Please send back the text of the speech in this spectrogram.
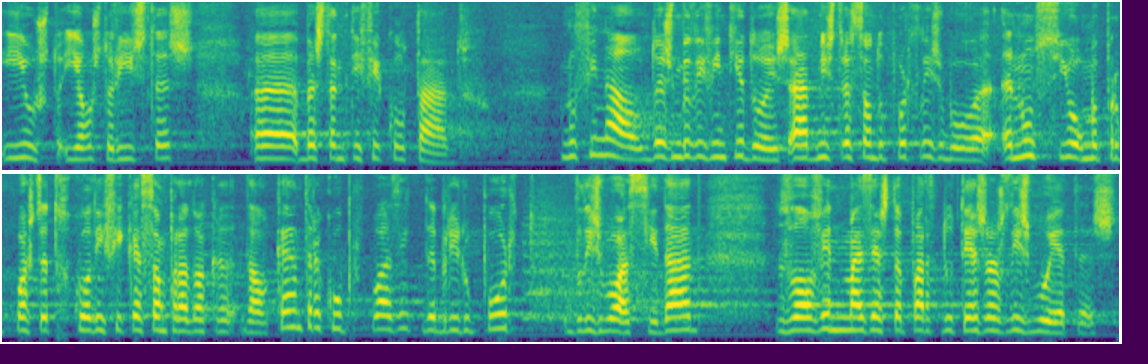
e aos turistas eh, bastante dificultado. No final de 2022, a administração do Porto de Lisboa anunciou uma proposta de requalificação para a Doca de Alcântara com o propósito de abrir o Porto de Lisboa à cidade, devolvendo mais esta parte do Tejo aos lisboetas.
